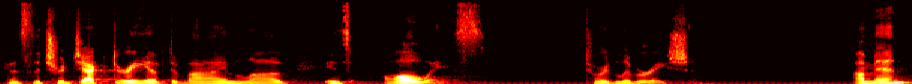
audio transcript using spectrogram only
Because the trajectory of divine love is always toward liberation. Amen.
